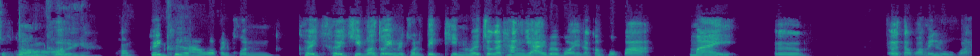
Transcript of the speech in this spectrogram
ถูกควาต้มองคุ้นเคยไงความเฮ้ยคุ้นเคคือยเราอะเป็นคนเคยเคยคิดว่าตัวเองเป็นคนติดถิ่นไว้ยจนกระทั่งย้ายบ่อยๆ แล้วก็พบว่าไม่ เออ เออ แต่ว่าไม่รู้ว่ะ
